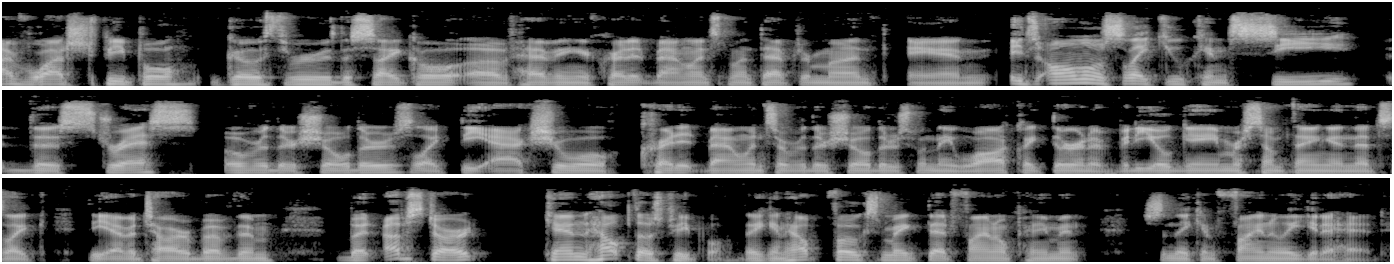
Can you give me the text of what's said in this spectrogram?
I've watched people go through the cycle of having a credit balance month after month, and it's almost like you can see the stress over their shoulders, like the actual credit balance over their shoulders when they walk, like they're in a video game or something, and that's like the avatar above them. But Upstart can help those people. They can help folks make that final payment so they can finally get ahead.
